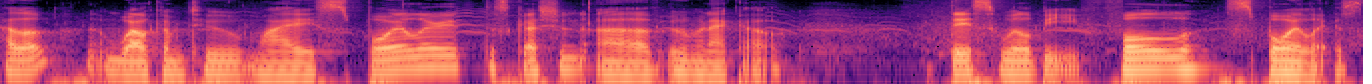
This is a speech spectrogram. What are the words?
Hello, welcome to my spoiler discussion of Umineko. This will be full spoilers.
